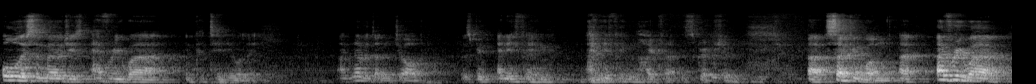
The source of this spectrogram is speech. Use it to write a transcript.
all this emerges everywhere and continually. I've never done a job that's been anything, anything like that description. Uh, second one, uh, everywhere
